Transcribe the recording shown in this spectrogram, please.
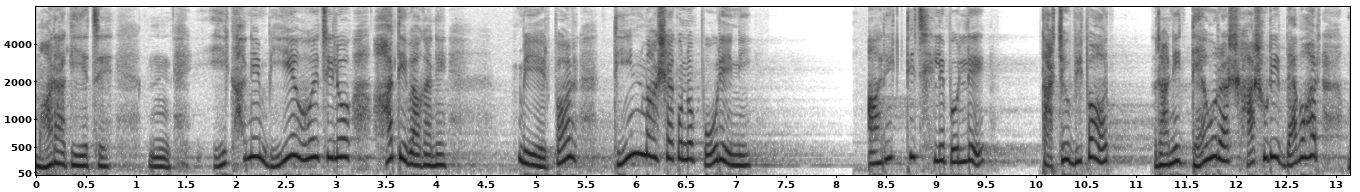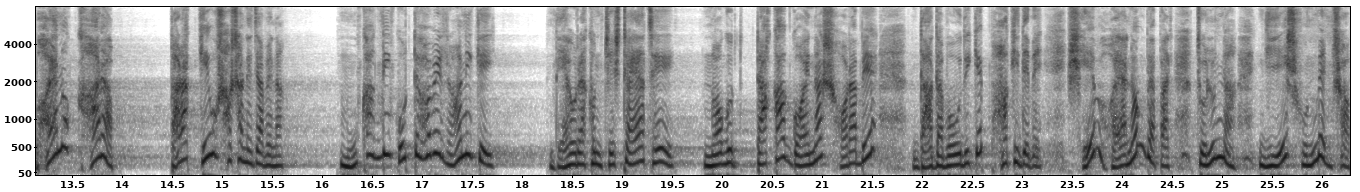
মারা গিয়েছে। এখানে বিয়ে হয়েছিল হাতিবাগানে। বিয়ের পর তিন মাস এখনও পড়েনি। আরেকটি ছেলে বললে, তার চেয়েও বিপদ, রানীর দেওর আর শাশুড়ির ব্যবহার ভয়ানক খারাপ। তারা কেউ শ্মশানে যাবে না। মুখাগ্নি করতে হবে রানীকেই। দেওর এখন চেষ্টায় আছে। নগদ টাকা গয়না সরাবে দাদা বৌদিকে ফাঁকি দেবে। সে ভয়ানক ব্যাপার। চলুন না গিয়ে শুনবেন সব।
